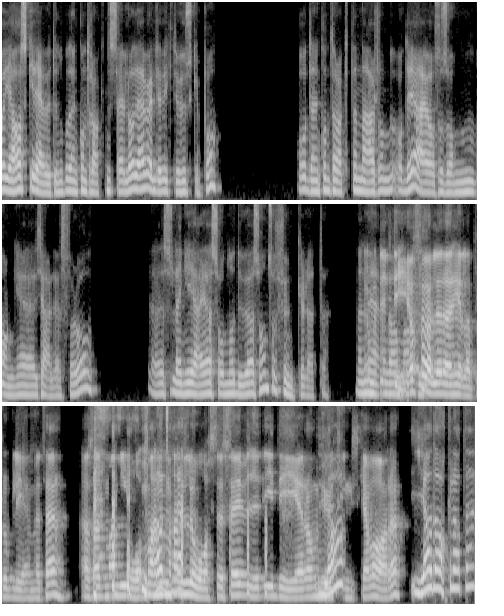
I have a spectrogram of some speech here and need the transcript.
Og jeg har skrevet under på den kontrakten selv, og det er veldig viktig å huske på. Og den kontrakten er sånn, og det er jo også sånn mange kjærlighetsforhold. Eh, så lenge jeg er sånn og du er sånn, så funker dette. Men, ja, men det er det jeg føler er hele problemet her. Altså at man, lå, man, man låser seg vid ideer om hvordan ja. ting skal være. Ja, det er akkurat det.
